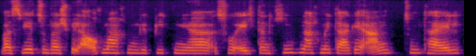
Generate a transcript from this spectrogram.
was wir zum Beispiel auch machen, wir bieten ja so Eltern-Kind-Nachmittage an, zum Teil,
